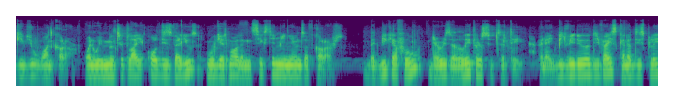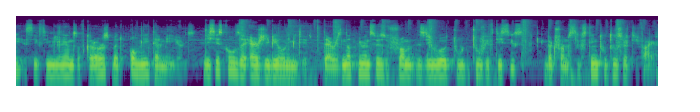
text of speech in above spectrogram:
give you one color. When we multiply all these values, we get more than 16 millions of colors. But be careful, there is a little subtlety. An 8-bit video device cannot display 60 millions of colors, but only 10 millions. This is called the RGB limited. There is not nuances from 0 to 256, but from 16 to 235.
